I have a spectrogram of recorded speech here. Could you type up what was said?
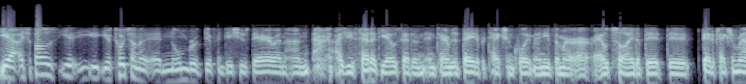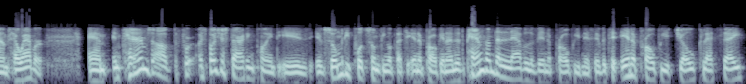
Yeah, I suppose you, you, touched on a, a, number of different issues there, and, and as you said at the outset, in, in terms of data protection, quite many of them are, are outside of the, the data protection realms. However, um, in terms of, the, I suppose your starting point is if somebody puts something up that's inappropriate, and it depends on the level of inappropriateness. If it's an inappropriate joke, let's say,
